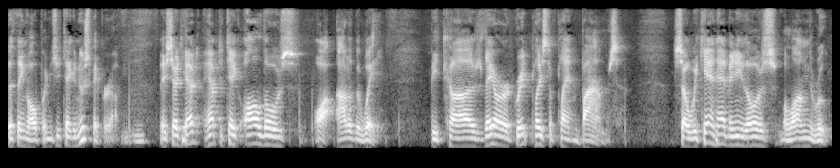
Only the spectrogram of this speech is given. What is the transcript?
the thing opens, you take a newspaper out. Mm-hmm. They said you have, have to take all those out of the way because they are a great place to plant bombs. So we can't have any of those along the route.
